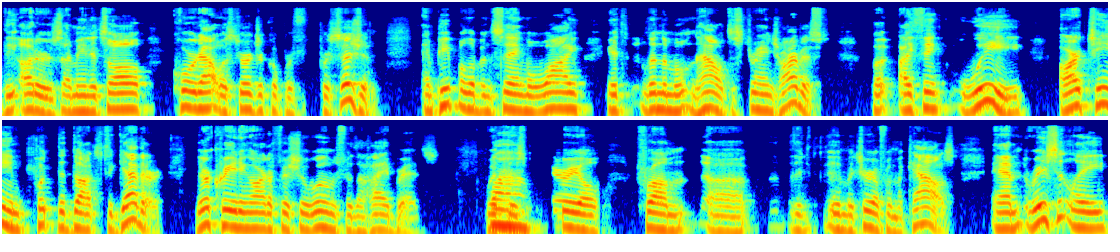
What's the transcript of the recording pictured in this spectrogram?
the udders. I mean, it's all cored out with surgical pre- precision. And people have been saying, well, why it's Linda Moulton Howe? It's a strange harvest. But I think we, our team, put the dots together. They're creating artificial wombs for the hybrids with wow. this material from uh, the, the material from the cows. And recently,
